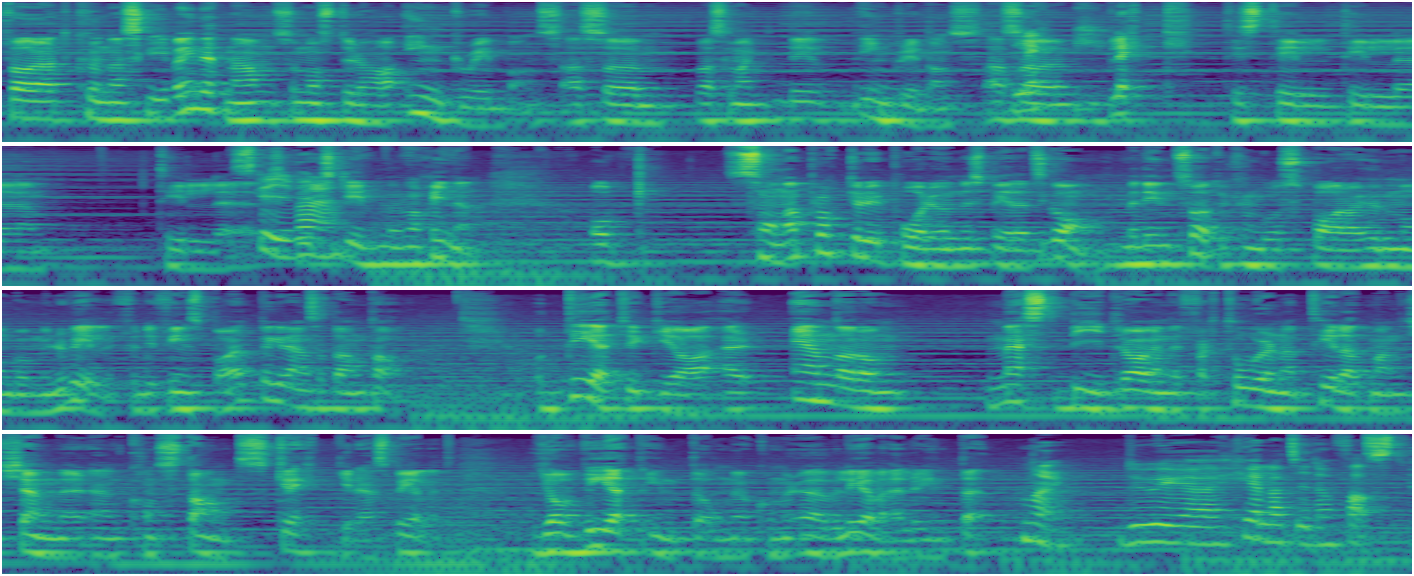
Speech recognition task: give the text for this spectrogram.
för att kunna skriva in ditt namn så måste du ha ink ribbons. Alltså, vad ska man... Det är ink ribbons. Alltså bläck, bläck till, till, till, eh, till eh, Skrivare. skrivmaskinen. Och sådana plockar du på dig under spelets gång. Men det är inte så att du kan gå och spara hur många gånger du vill, för det finns bara ett begränsat antal. Och det tycker jag är en av de mest bidragande faktorerna till att man känner en konstant skräck i det här spelet. Jag vet inte om jag kommer överleva eller inte. Nej, du är hela tiden fast.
